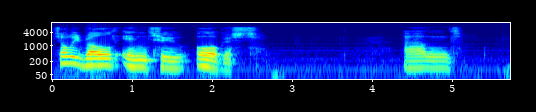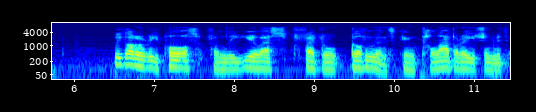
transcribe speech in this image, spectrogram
So we rolled into August and we got a report from the US federal government in collaboration with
